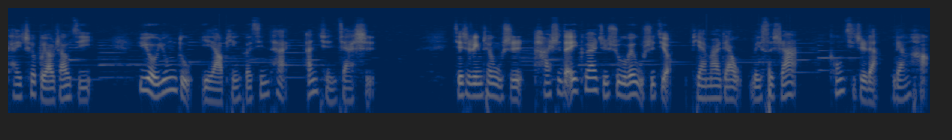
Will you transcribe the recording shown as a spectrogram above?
开车不要着急，遇有拥堵也要平和心态，安全驾驶。截至凌晨五时，哈市的 AQI 指数为五十九，PM 二点五为四十二，空气质量良好。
